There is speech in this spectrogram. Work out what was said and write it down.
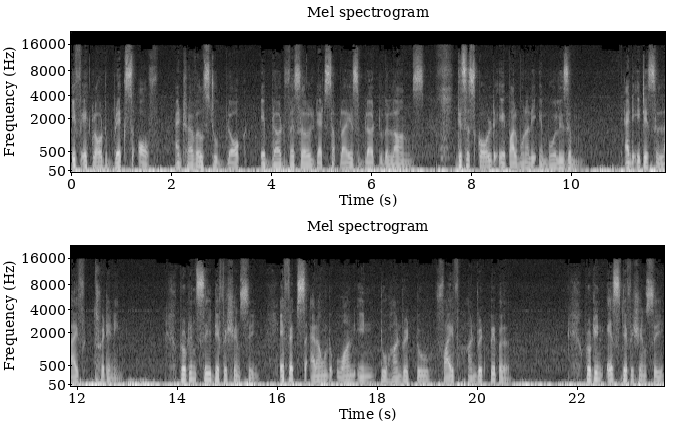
If a clot breaks off and travels to block a blood vessel that supplies blood to the lungs, this is called a pulmonary embolism and it is life threatening. Protein C deficiency affects around 1 in 200 to 500 people. Protein S deficiency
